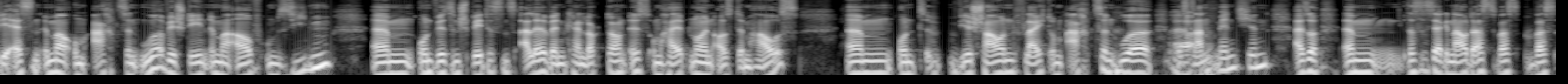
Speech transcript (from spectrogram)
wir essen immer um 18 Uhr, wir stehen immer auf um sieben ähm, und wir sind spätestens alle, wenn kein Lockdown ist, um halb neun aus dem Haus. Ähm, und wir schauen vielleicht um 18 Uhr das ja. Sandmännchen. Also ähm, das ist ja genau das, was, was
